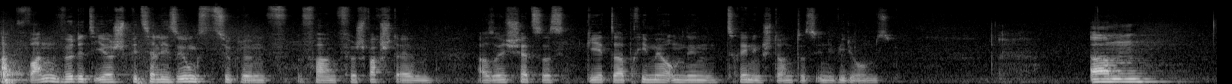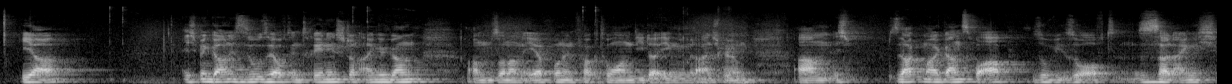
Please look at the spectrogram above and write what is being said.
Ab wann würdet ihr Spezialisierungszyklen fahren für Schwachstellen? Also ich schätze, es geht da primär um den Trainingsstand des Individuums. Ähm, ja, ich bin gar nicht so sehr auf den Trainingsstand eingegangen, ähm, sondern eher von den Faktoren, die da irgendwie mit einspielen. Okay. Ähm, ich sag mal ganz vorab, so wie so oft, es ist halt eigentlich,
